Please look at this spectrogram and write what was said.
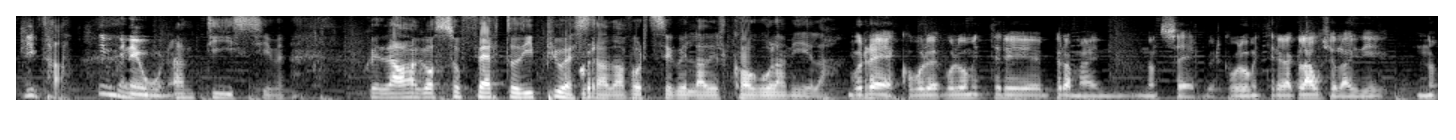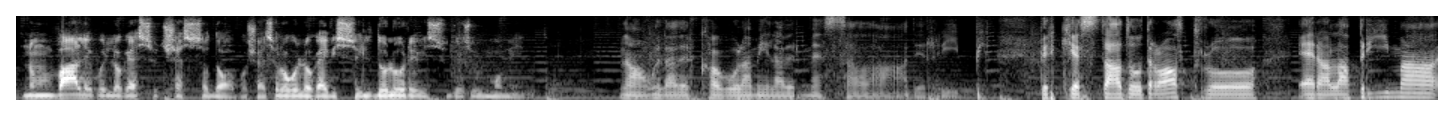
Dimmene una. Tantissime. Quella che ho sofferto di più è stata forse quella del coco la mela. Vorrei, ecco, volevo, volevo mettere, però ma non serve, perché volevo mettere la clausola che no, non vale quello che è successo dopo, cioè solo quello che hai visto, il dolore vissuto sul momento. No, quella del coco la mela per me è stata terribile, perché è stato, tra l'altro, era la prima,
